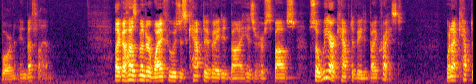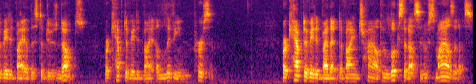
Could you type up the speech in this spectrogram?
born in Bethlehem. Like a husband or wife who is just captivated by his or her spouse, so we are captivated by Christ. We're not captivated by a list of do's and don'ts. We're captivated by a living person. We're captivated by that divine child who looks at us and who smiles at us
